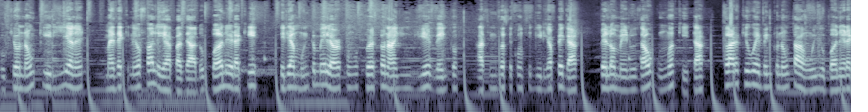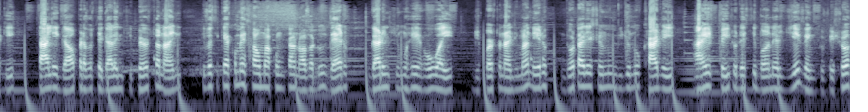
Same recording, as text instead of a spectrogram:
o que eu não queria, né? Mas é que nem eu falei, rapaziada, o banner aqui seria muito melhor com os personagens de evento, assim você conseguiria pegar pelo menos algum aqui, tá? Claro que o evento não tá ruim, o banner aqui tá legal para você garantir personagem. Se você quer começar uma conta nova do zero, garantir um reroll aí de personagem maneiro, vou estar tá deixando um vídeo no card aí a respeito desse banner de evento, fechou?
